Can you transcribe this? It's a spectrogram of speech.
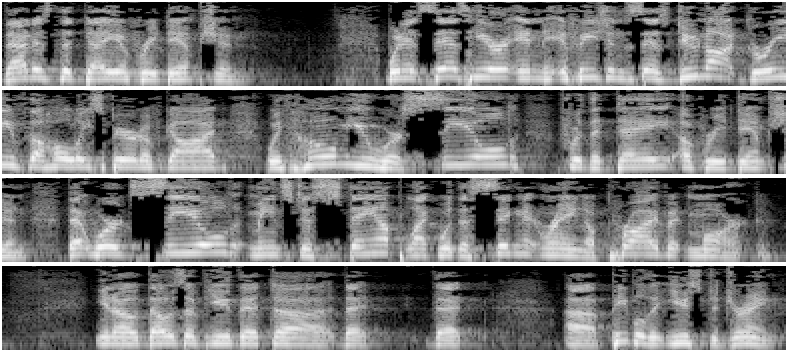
That is the day of redemption. When it says here in Ephesians, it says, do not grieve the Holy Spirit of God with whom you were sealed for the day of redemption. That word sealed means to stamp like with a signet ring, a private mark. You know, those of you that, uh, that, that, uh, people that used to drink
